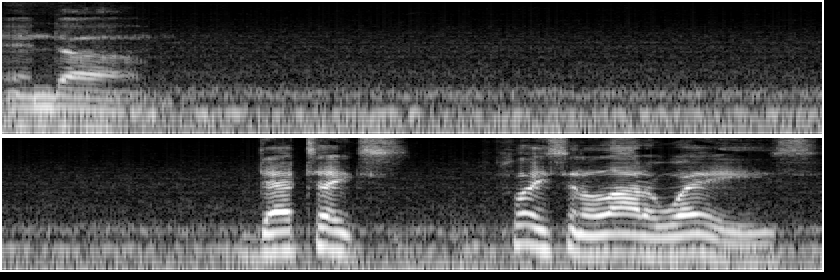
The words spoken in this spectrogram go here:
And um, that takes place in a lot of ways.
